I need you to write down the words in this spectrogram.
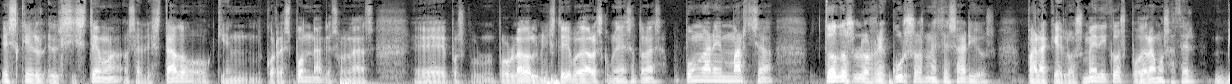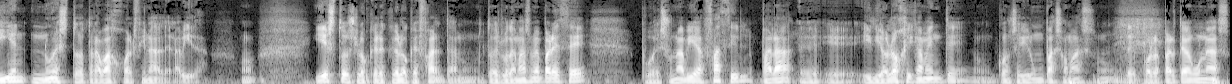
es que el, sistema, o sea, el Estado o quien corresponda, que son las, eh, pues por, un lado el Ministerio, por otro lado las comunidades autónomas, pongan en marcha todos los recursos necesarios para que los médicos podamos hacer bien nuestro trabajo al final de la vida. Y esto es lo que creo que falta. Entonces, lo demás me parece pues una vía fácil para eh, eh, ideológicamente conseguir un paso más por la parte de algunas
